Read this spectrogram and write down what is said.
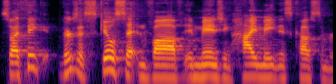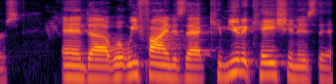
So I think there's a skill set involved in managing high maintenance customers. And uh, what we find is that communication is the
